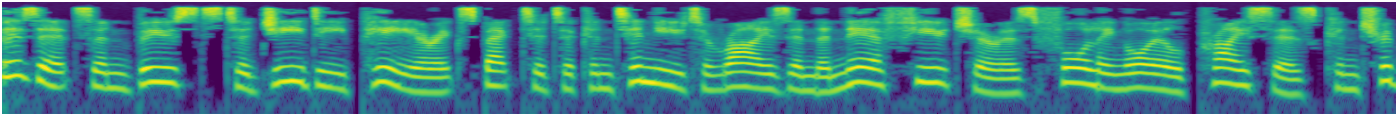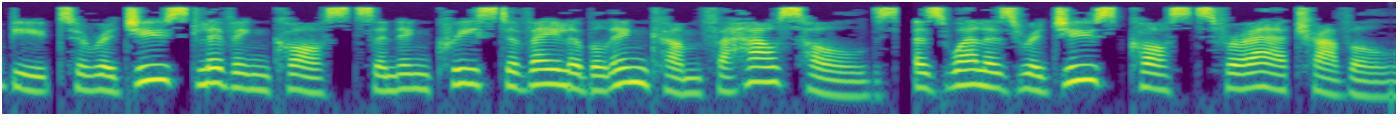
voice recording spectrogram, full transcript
Visits and boosts to GDP are expected to continue to rise in the near future as falling oil prices contribute to reduced living costs and increased available income for households, as well as reduced costs for air travel.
